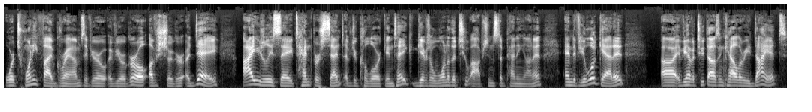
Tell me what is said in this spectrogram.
or 25 grams if you're if you're a girl of sugar a day. I usually say 10% of your caloric intake. Gives one of the two options depending on it. And if you look at it uh, if you have a 2,000 calorie diet,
